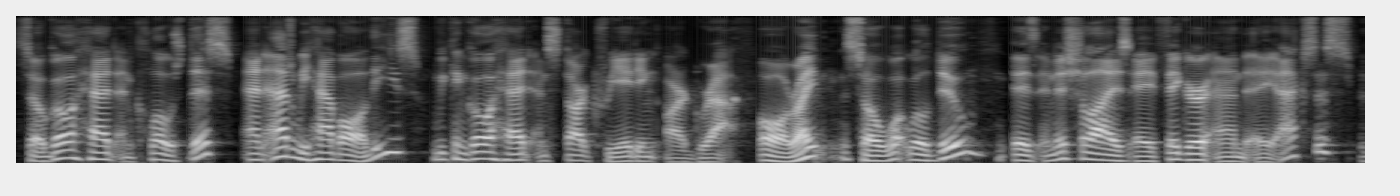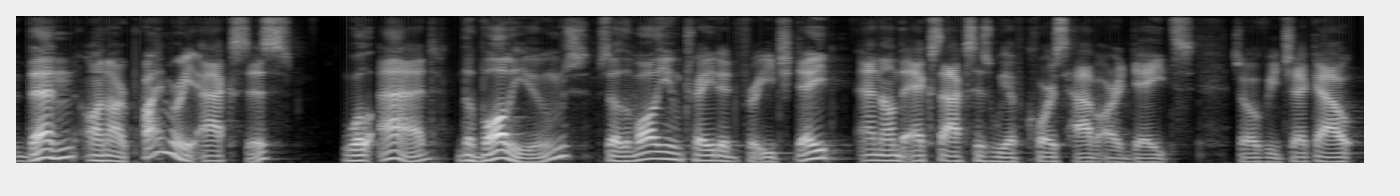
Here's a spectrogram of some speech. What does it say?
So go ahead and close this. And as we have all these, we can go ahead and start creating our graph. All right, so what we'll do is initialize a figure and a axis. Then on our primary axis, we'll add the volumes. So the volume traded for each date. And on the x-axis, we of course have our dates. So if we check out,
